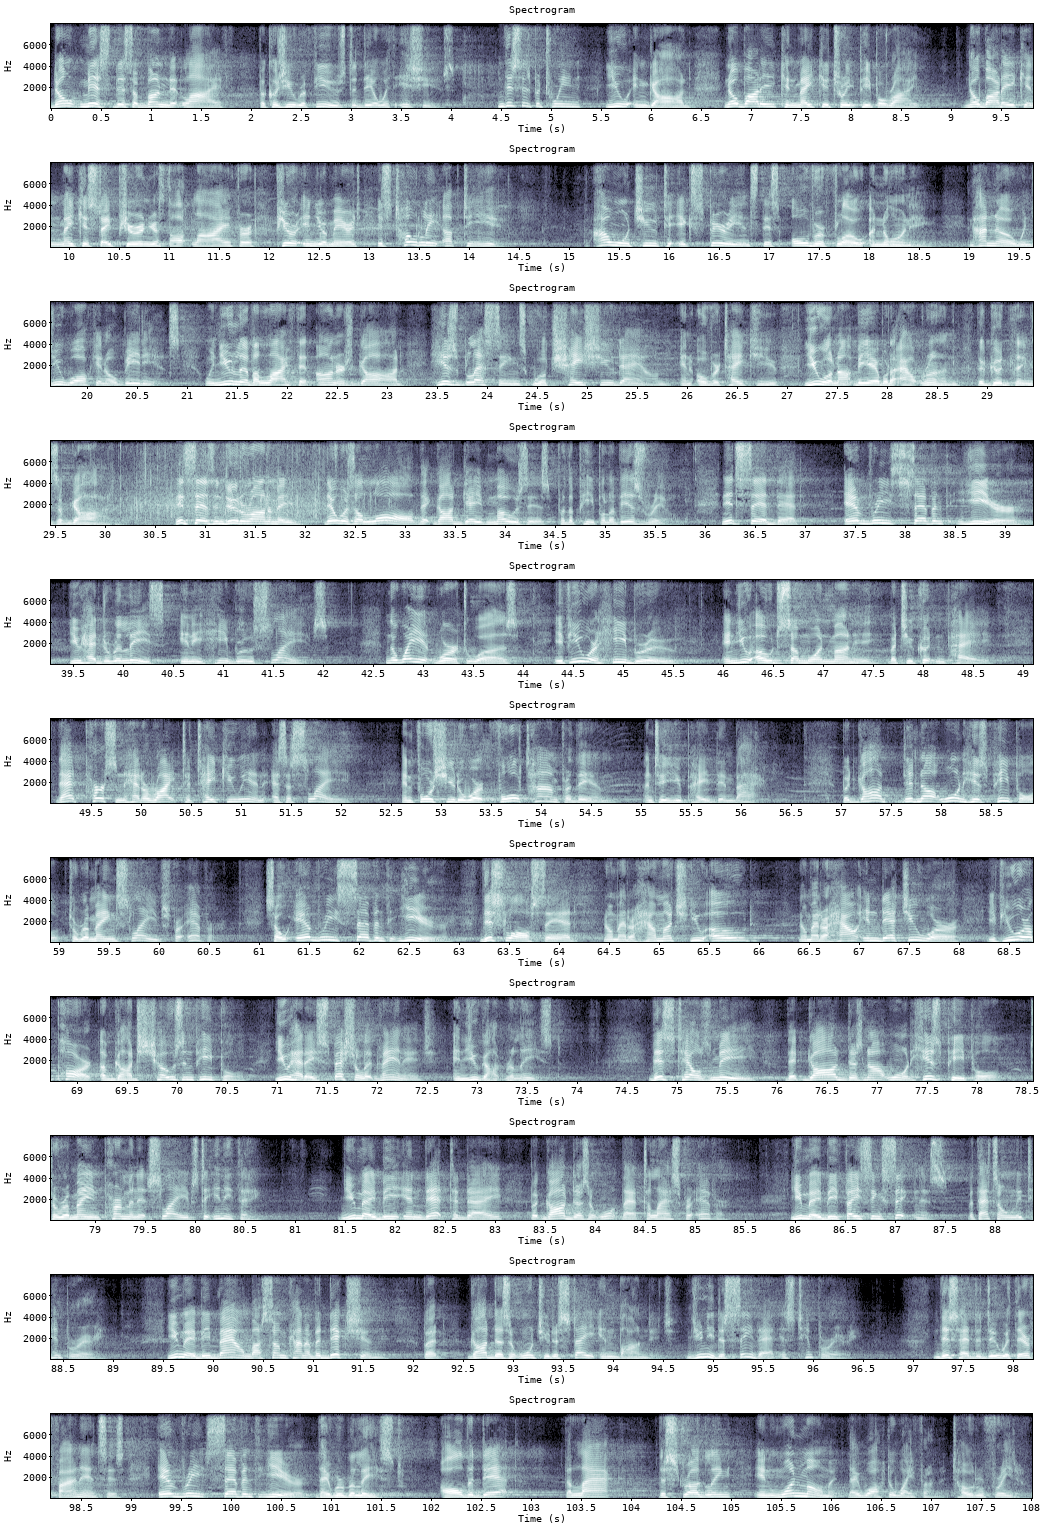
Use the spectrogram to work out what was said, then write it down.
Don't miss this abundant life because you refuse to deal with issues. This is between you and God. Nobody can make you treat people right. Nobody can make you stay pure in your thought life or pure in your marriage. It's totally up to you. I want you to experience this overflow anointing. And I know when you walk in obedience, when you live a life that honors God, His blessings will chase you down and overtake you. You will not be able to outrun the good things of God. It says in Deuteronomy, there was a law that God gave Moses for the people of Israel. it said that every seventh year you had to release any Hebrew slaves. And the way it worked was if you were Hebrew and you owed someone money but you couldn't pay, that person had a right to take you in as a slave and force you to work full time for them until you paid them back. But God did not want His people to remain slaves forever. So every seventh year, this law said no matter how much you owed, no matter how in debt you were, if you were a part of God's chosen people, you had a special advantage and you got released. This tells me that God does not want His people to remain permanent slaves to anything. You may be in debt today, but God doesn't want that to last forever. You may be facing sickness, but that's only temporary. You may be bound by some kind of addiction, but God doesn't want you to stay in bondage. You need to see that as temporary. This had to do with their finances. Every seventh year, they were released. All the debt, the lack, the struggling, in one moment, they walked away from it. Total freedom.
